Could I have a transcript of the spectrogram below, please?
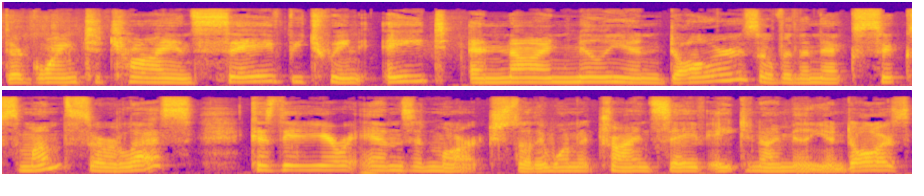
they're going to try and save between eight and nine million dollars over the next six months or less because their year ends in March. So they want to try and save eight to nine million dollars.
